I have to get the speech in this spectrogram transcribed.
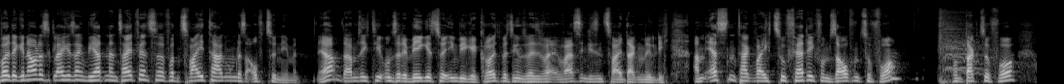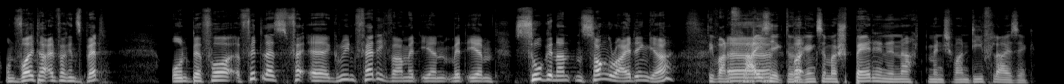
wollte genau das Gleiche sagen. Wir hatten ein Zeitfenster von zwei Tagen, um das aufzunehmen. Ja, da haben sich die, unsere Wege so irgendwie gekreuzt, beziehungsweise war es in diesen zwei Tagen möglich. Am ersten Tag war ich zu fertig vom Saufen zuvor, vom Tag zuvor, und wollte einfach ins Bett. Und bevor Fiddlers äh, Green fertig war mit, ihren, mit ihrem sogenannten Songwriting, ja, Die waren Äh, fleißig, wa- da ging es immer spät in die Nacht. Mensch, waren die fleißig.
